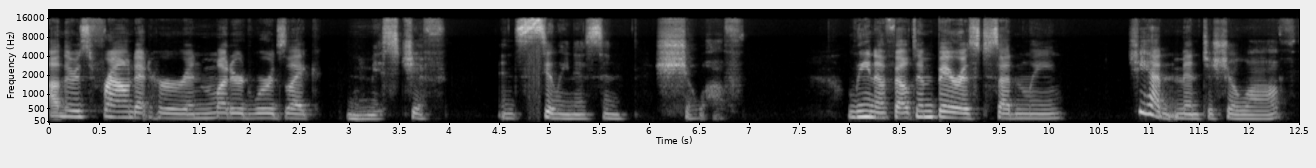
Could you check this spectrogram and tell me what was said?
Others frowned at her and muttered words like mischief and silliness and show off. Lena felt embarrassed suddenly. She hadn't meant to show off.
